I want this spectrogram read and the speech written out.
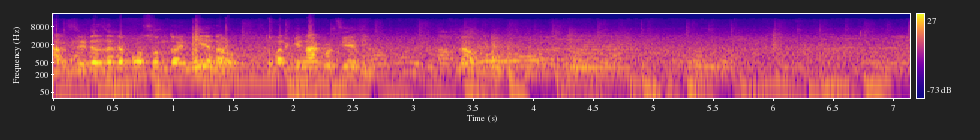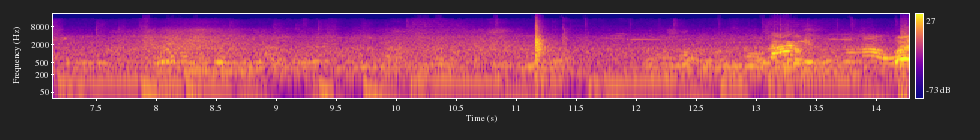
আর যেটা যেটা পছন্দ হয় নিয়ে নাও। তোমার কি না করছি আমি নাও। ভাই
